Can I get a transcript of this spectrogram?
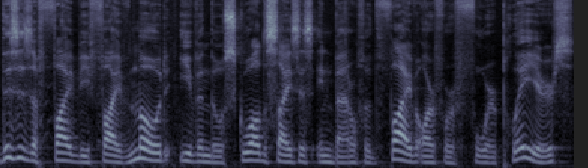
This is a 5v5 mode even though squad sizes in Battlefield 5 are for 4 players,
